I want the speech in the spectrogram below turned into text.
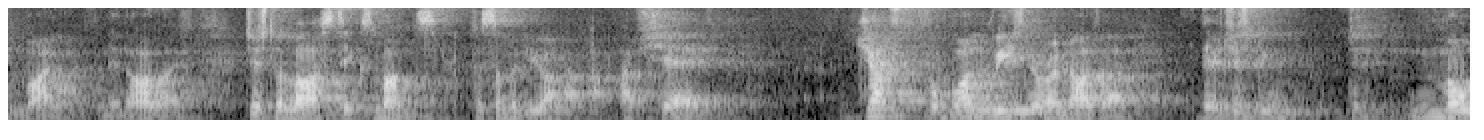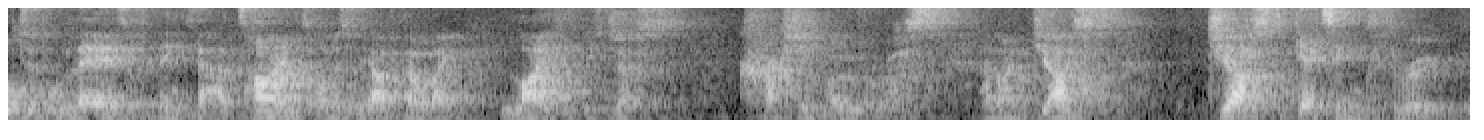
in my life and in our life. Just the last six months, for some of you, I, have shared. Just for one reason or another, there have just been just multiple layers of things that at times, honestly, I've felt like life is just crashing over us. And I'm just, just getting through.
